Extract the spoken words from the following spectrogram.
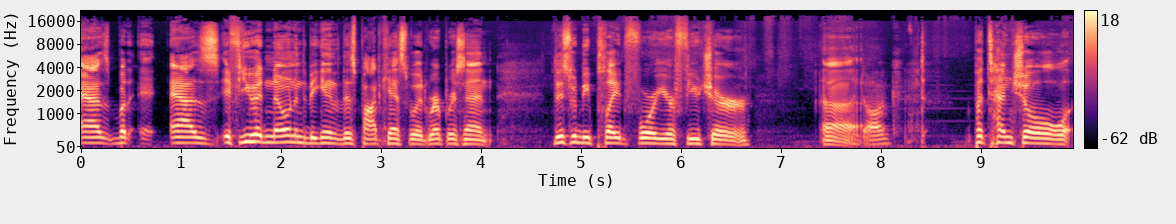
As but as if you had known in the beginning that this podcast would represent, this would be played for your future uh, My dog. potential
